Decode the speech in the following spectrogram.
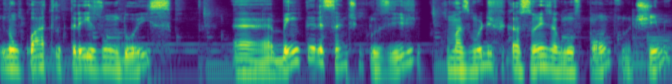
num 4-3-1-2. É, bem interessante, inclusive, com umas modificações em alguns pontos do time.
